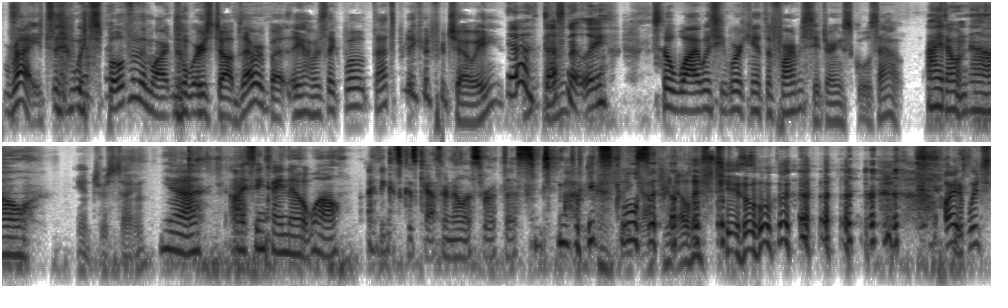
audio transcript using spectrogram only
Right. Which both of them aren't the worst jobs ever. But yeah, I was like, well, that's pretty good for Joey. Yeah, definitely. So why was he working at the pharmacy during school's out? I don't know. Interesting. Yeah, I think I know. It well, I think it's because Catherine Ellis wrote this. Didn't read schools. Catherine Ellis too. All right, which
